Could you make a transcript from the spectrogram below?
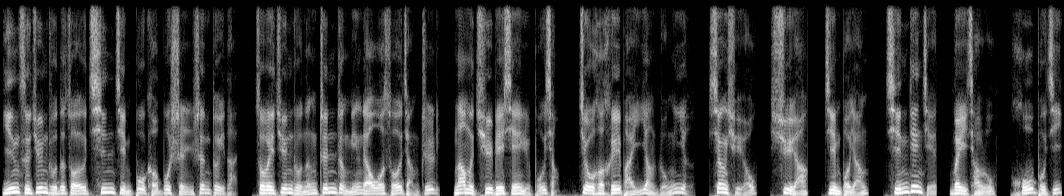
因此，君主的左右亲近不可不审慎对待。作为君主，能真正明了我所讲之理，那么区别贤与不孝，就和黑白一样容易了。像许由、旭阳、晋伯阳、秦颠杰、魏乔如、胡不羁、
